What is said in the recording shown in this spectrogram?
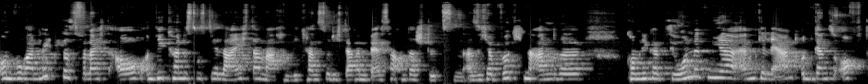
und woran liegt das vielleicht auch und wie könntest du es dir leichter machen? Wie kannst du dich darin besser unterstützen? Also ich habe wirklich eine andere Kommunikation mit mir ähm, gelernt und ganz oft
